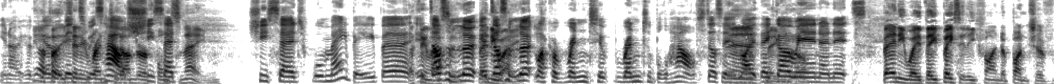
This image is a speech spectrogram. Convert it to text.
you know, have yeah, you ever been to his house? She said, name. she said, well, maybe, but it doesn't look. It doesn't look like a rent rentable house, does it? Yeah, like they go not. in and it's But anyway, they basically find a bunch of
